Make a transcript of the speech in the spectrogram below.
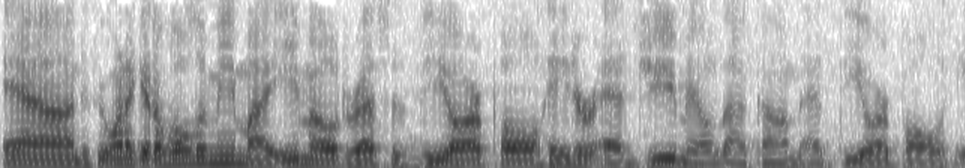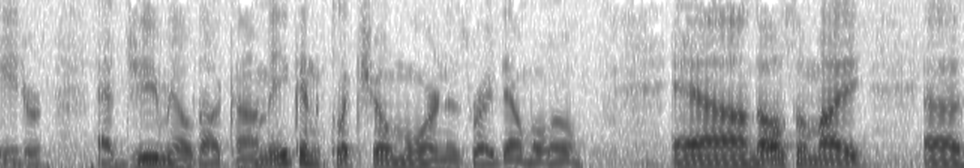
And if you want to get a hold of me, my email address is drpaulhaider at gmail.com, at drpaulhaider at gmail.com. You can click show more and it's right down below. And also my uh,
